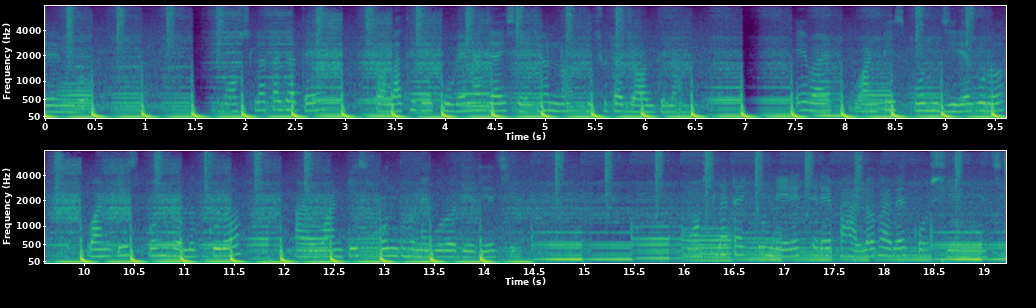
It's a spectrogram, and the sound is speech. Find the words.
চেড়ে নেব মশলাটা যাতে তলা থেকে পুড়ে না যায়, সেই জন্য কিছুটা জল দিলাম। এবার ওয়ান স্পুন জিরে গুঁড়ো ওয়ান স্পুন হলুদ গুঁড়ো আর ওয়ান স্পুন ধনে গুঁড়ো দিয়ে দিয়েছি। মশলাটা একটু নেড়ে চেড়ে ভালোভাবে কষিয়ে নিয়েছি।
